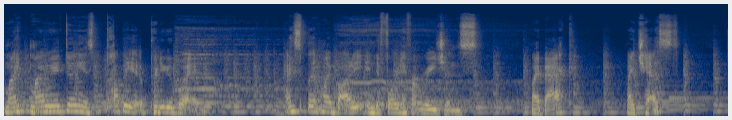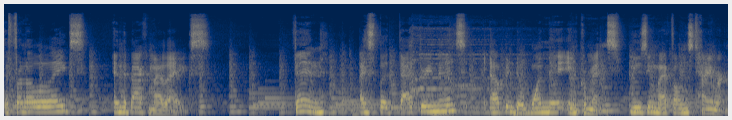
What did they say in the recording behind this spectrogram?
my my way of doing it is probably a pretty good way. I split my body into four different regions. My back, my chest, the front of the legs, and the back of my legs. Then I split that three minutes up into one minute increments using my phone's timer.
